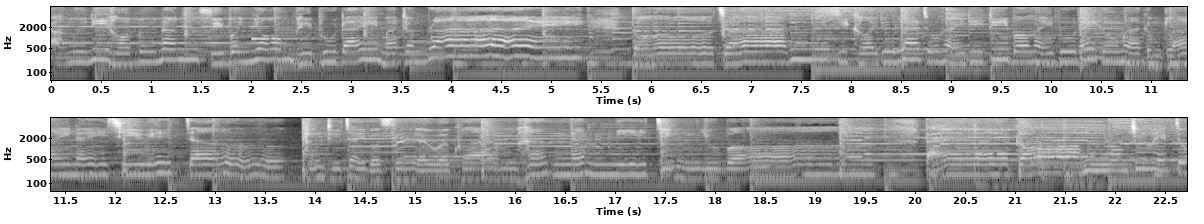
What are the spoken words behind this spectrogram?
จากมือนี้หอดมือนั้นสิบ่ยอมให้ผู้ใดมาทำร้าย ต่อจากนี้สิคอยดูแลเจ้าให้ดีๆบ่ให้ผู้ใดเข้ามากำกลายในชีวิตเจ้า ทั้งที่ใจบ่เชื่อว่าความหักนั้นมีจริงอยู่บ่แต่ก่อนมองชีวิตเจ้า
